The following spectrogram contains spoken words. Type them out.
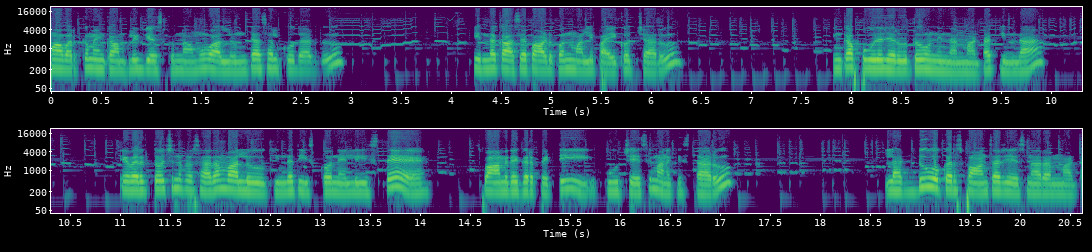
మా వర్క్ మేము కంప్లీట్ చేసుకున్నాము. వాళ్ళు ఉంటే అసలు కుదరదు. కింద కాసేపు ఆడుకొని మళ్ళీ పైకి వచ్చారు ఇంకా పూజ జరుగుతూ ఉండిందనమాట కింద. ఎవరికి తోచిన ప్రసాదం వాళ్ళు కింద తీసుకొని వెళ్ళి ఇస్తే స్వామి దగ్గర పెట్టి పూజ చేసి మనకిస్తారు. లడ్డు ఒకరు స్పాన్సర్ చేసినారనమాట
